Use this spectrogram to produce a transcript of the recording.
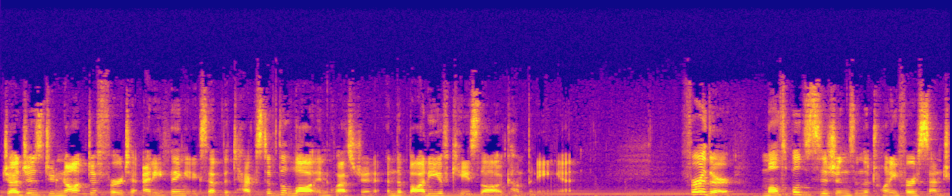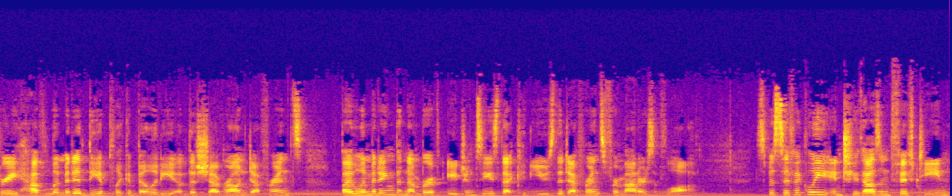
judges do not defer to anything except the text of the law in question and the body of case law accompanying it. Further, multiple decisions in the 21st century have limited the applicability of the Chevron deference by limiting the number of agencies that could use the deference for matters of law. Specifically, in 2015,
